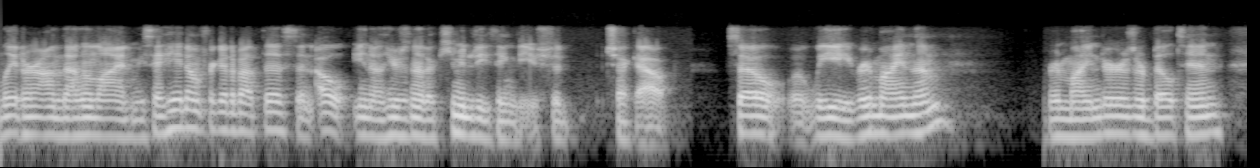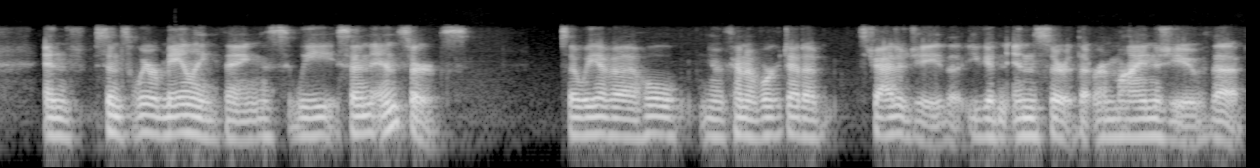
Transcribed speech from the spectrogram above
later on down the line, we say, hey, don't forget about this. And oh, you know, here's another community thing that you should check out. So we remind them, reminders are built in. And since we're mailing things, we send inserts. So we have a whole, you know, kind of worked out a strategy that you get an insert that reminds you that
